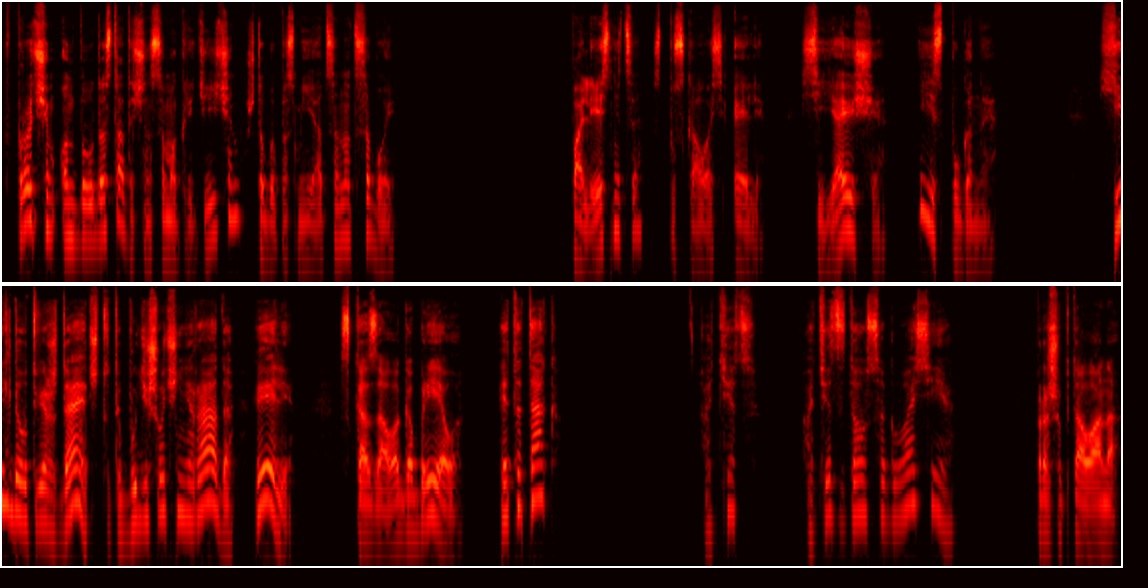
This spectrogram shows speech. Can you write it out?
Впрочем, он был достаточно самокритичен, чтобы посмеяться над собой. По лестнице спускалась Элли, сияющая и испуганная. «Хильда утверждает, что ты будешь очень рада, Элли», — сказала Габриэла. «Это так?» «Отец, отец дал согласие», — прошептала она.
